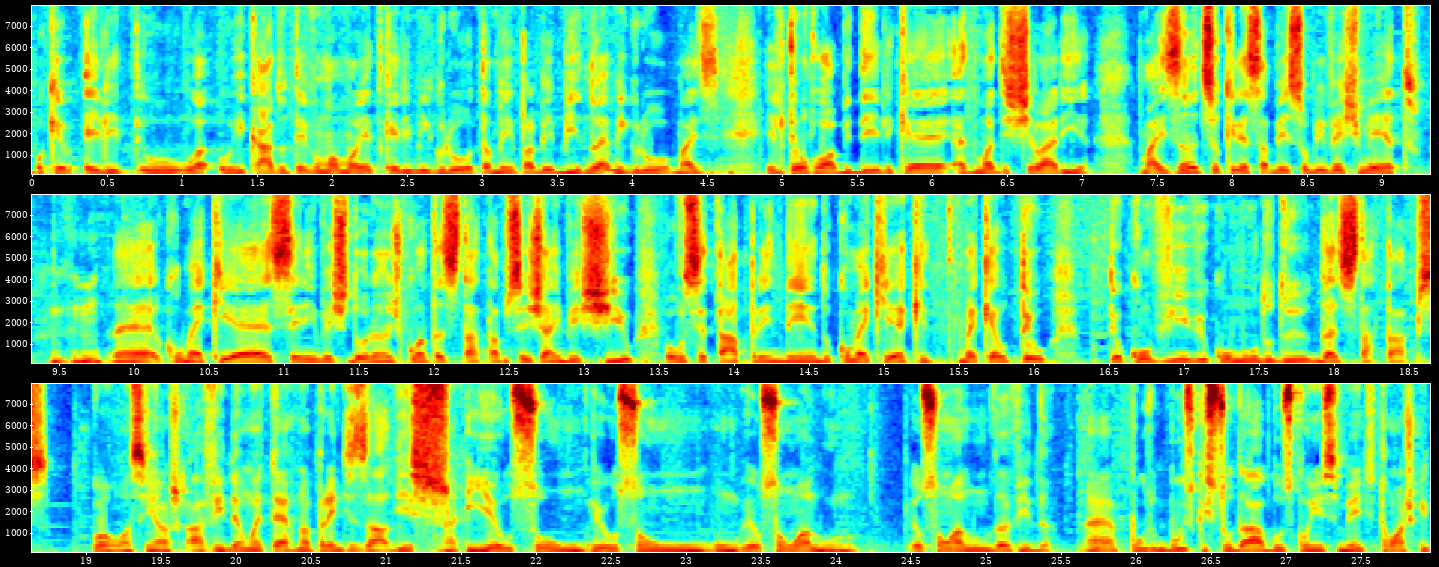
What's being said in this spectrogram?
Porque ele, o, o- Ricardo teve um momento que ele migrou também para bebida. Não é migrou, mas ele tem um hobby dele que é de uma destilaria. Mas antes eu queria saber sobre investimento. Né? Como é que é ser investidor anjo? Quantas startups você já investiu ou você está aprendendo? Como é que é que como é que é o teu teu convívio com o mundo do- das startups? Bom, assim, a vida é um eterno aprendizado. Isso. né? E eu sou um, eu sou um, um- eu sou um aluno. Eu sou um aluno da vida. Né? Bu- Busco estudar, busco conhecimento. Então, acho que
